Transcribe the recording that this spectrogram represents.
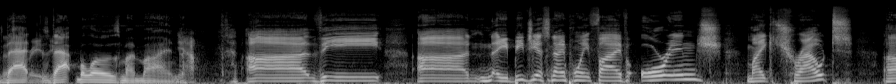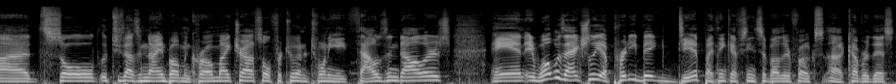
that crazy. that blows my mind. yeah. Uh, the uh, a BGS nine point five orange Mike Trout. uh, sold 2009 Bowman Chrome Mike Trout sold for two hundred twenty-eight thousand dollars, and in what was actually a pretty big dip, I think I've seen some other folks uh, cover this.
